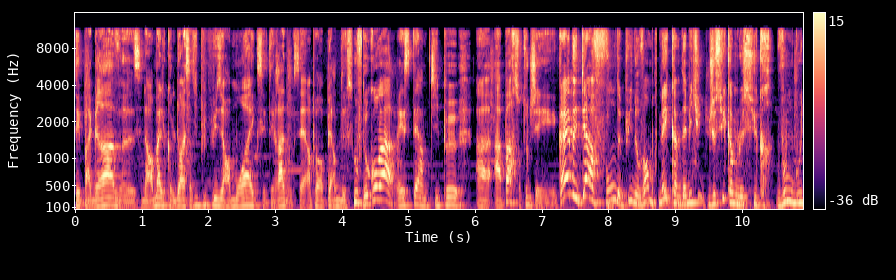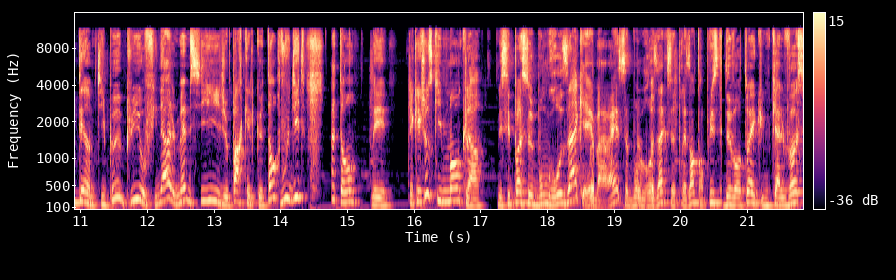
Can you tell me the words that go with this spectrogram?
c'est pas grave, euh, c'est normal, Cold War est sorti depuis plusieurs mois, etc. Donc c'est un peu en perte de souffle. Donc on va rester un petit peu à, à part, surtout que j'ai quand même été à fond depuis novembre. Mais comme d'habitude, je suis comme le sucre. Vous me goûtez un petit peu, puis au final, même si je pars quelques temps, vous dites, attends, mais il y a quelque chose qui manque là. Mais c'est pas ce bon gros Zach. Et bah ouais, ce bon gros Zach se présente en plus devant toi avec une calvosse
